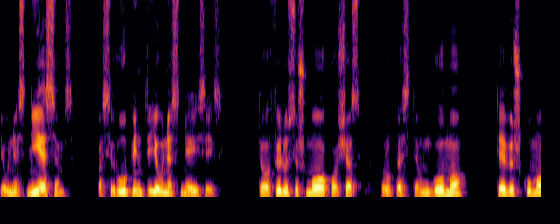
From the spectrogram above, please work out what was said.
jaunesniesiems, pasirūpinti jaunesniaisiais, Teofilius išmoko šias rūpestingumo, tėviškumo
